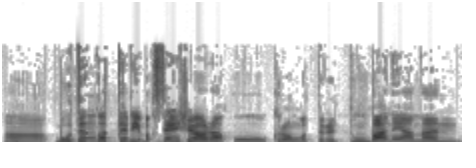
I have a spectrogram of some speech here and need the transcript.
어, 모든 것들이 막 센슈얼하고 그런 것들을 동반해야만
